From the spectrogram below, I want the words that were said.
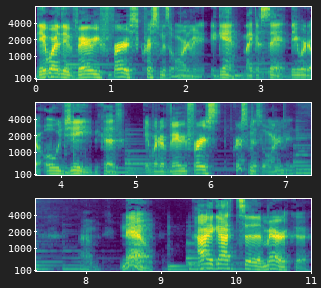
they were the very first Christmas ornament. Again, like I said, they were the OG because they were the very first Christmas ornament. Um, now, how I got to America,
